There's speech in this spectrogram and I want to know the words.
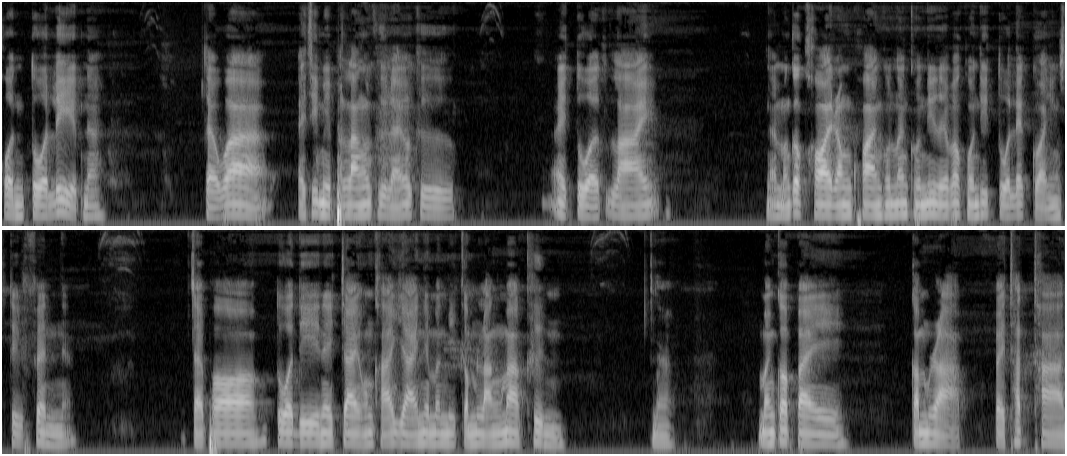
คนตัวรีบนะ แต่ว่าไอ้ที่มีพลังก็คืออะไรก็คือ ไอ้ตัวร้ายนะมันก็คอยรังควานคนนั้นคนนี้เลยว่าคนที่ตัวเล็กกว่าอย่างสตีเฟนเนี่ย แต่พอตัวดีในใจของขาใหญ่เนี่ยมันมีกำลังมากขึ้นนะ มันก็ไปกำราบไปทัดทาน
